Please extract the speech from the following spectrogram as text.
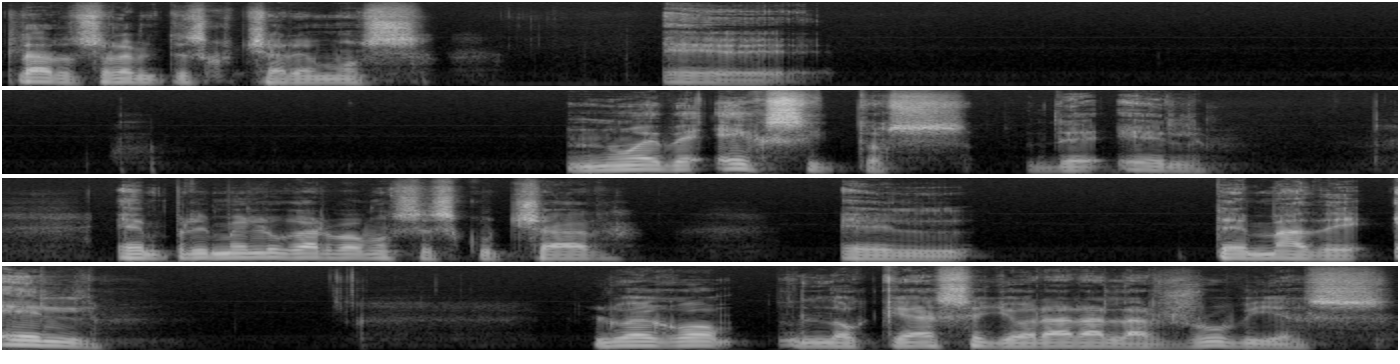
Claro, solamente escucharemos eh, nueve éxitos de él. En primer lugar vamos a escuchar el tema de él. Luego lo que hace llorar a las rubias.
